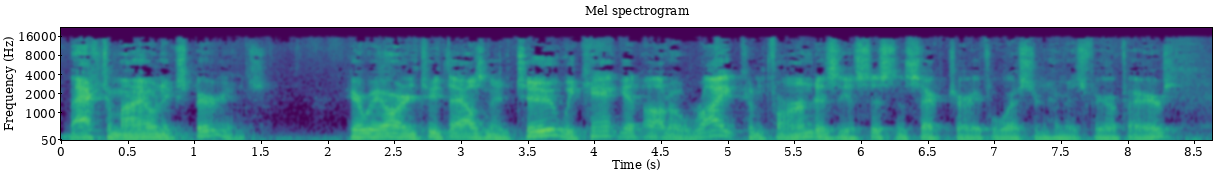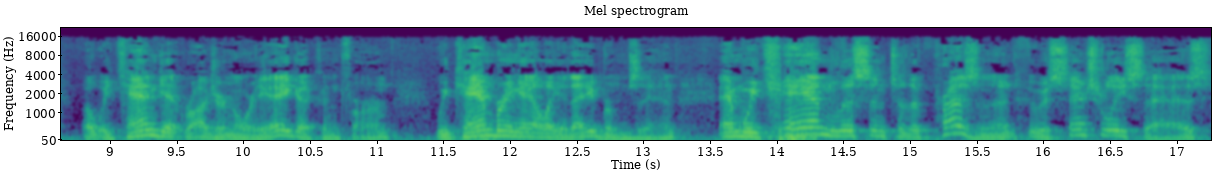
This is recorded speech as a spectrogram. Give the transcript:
Back to my own experience. Here we are in 2002. We can't get Otto Reich confirmed as the Assistant Secretary for Western Hemisphere Affairs, but we can get Roger Noriega confirmed. We can bring Elliott Abrams in, and we can listen to the President who essentially says,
